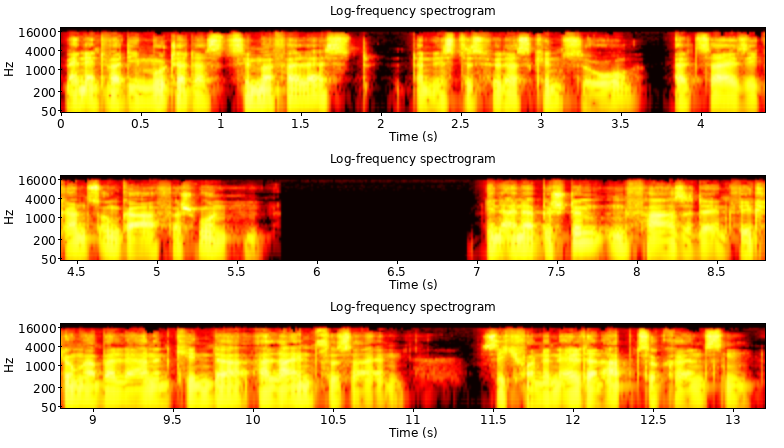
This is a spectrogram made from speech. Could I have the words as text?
Wenn etwa die Mutter das Zimmer verlässt, dann ist es für das Kind so, als sei sie ganz und gar verschwunden. In einer bestimmten Phase der Entwicklung aber lernen Kinder allein zu sein sich von den Eltern abzugrenzen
